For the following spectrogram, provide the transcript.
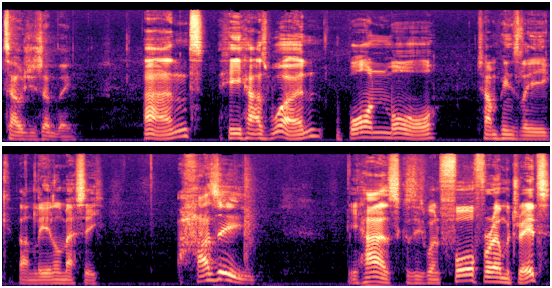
tells you something. And he has won one more Champions League than Lionel Messi. Has he? He has, because he's won four for Real Madrid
